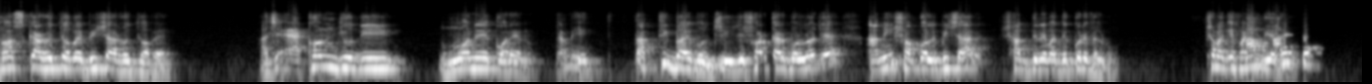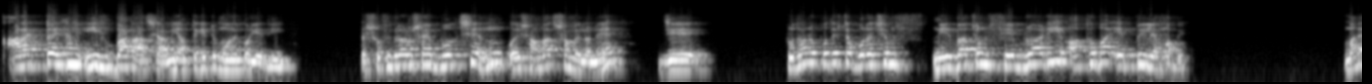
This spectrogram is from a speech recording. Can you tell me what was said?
সংস্কার হইতে হবে বিচার হইতে হবে। আচ্ছা এখন যদি মনে করেন আমি তাত্ত্বিকভাবে বলছি যে সরকার বলল যে আমি সকল বিচার সাত দিনের মধ্যে করে ফেলব। সবাইকে ফাঁসি দিয়ে আরেকটা এখানে ইফ বাট আছে আমি আপনাকে একটু মনে করিয়ে দিই। শফিকুল আলম সাহেব বলছেন ওই সংবাদ সম্মেলনে যে প্রধান উপদেষ্টা বলেছেন নির্বাচন ফেব্রুয়ারি অথবা এপ্রিলে হবে। মানে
